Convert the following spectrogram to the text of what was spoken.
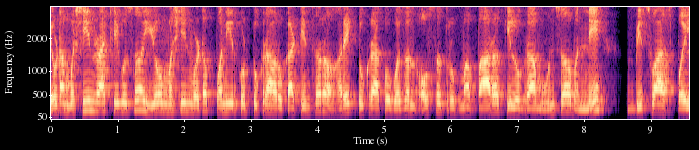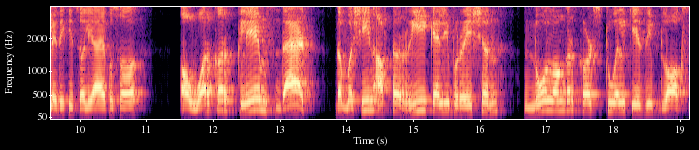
एउटा मसिन राखिएको छ यो मसिनबाट पनिरको टुक्राहरू काटिन्छ र हरेक टुक्राको वजन औसत रूपमा बाह्र किलोग्राम हुन्छ भन्ने विश्वास पहिलेदेखि चलिआएको छ a worker claims that the machine after recalibration no longer cuts twelve KG blocks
